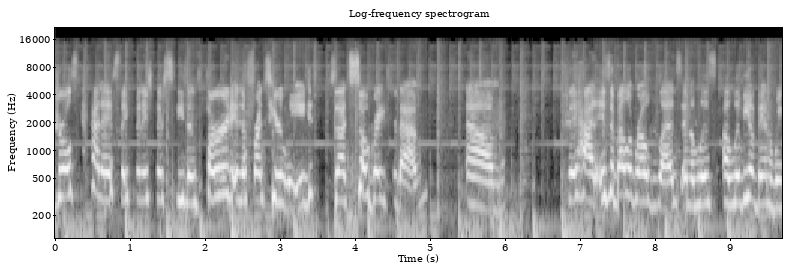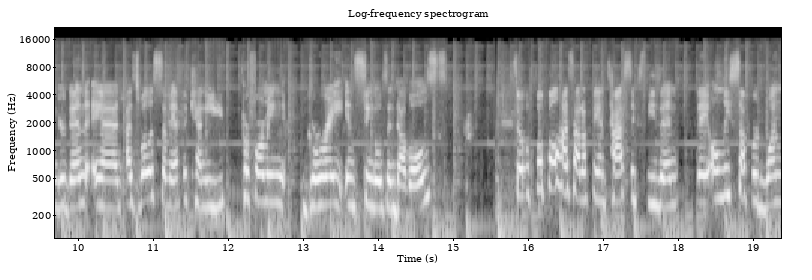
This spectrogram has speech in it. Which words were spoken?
girls tennis, they finished their season third in the Frontier League. So, that's so great for them. Um, they had Isabella Robles and Olivia Van Wingerden, and as well as Samantha Kenny performing great in singles and doubles. So football has had a fantastic season. They only suffered one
